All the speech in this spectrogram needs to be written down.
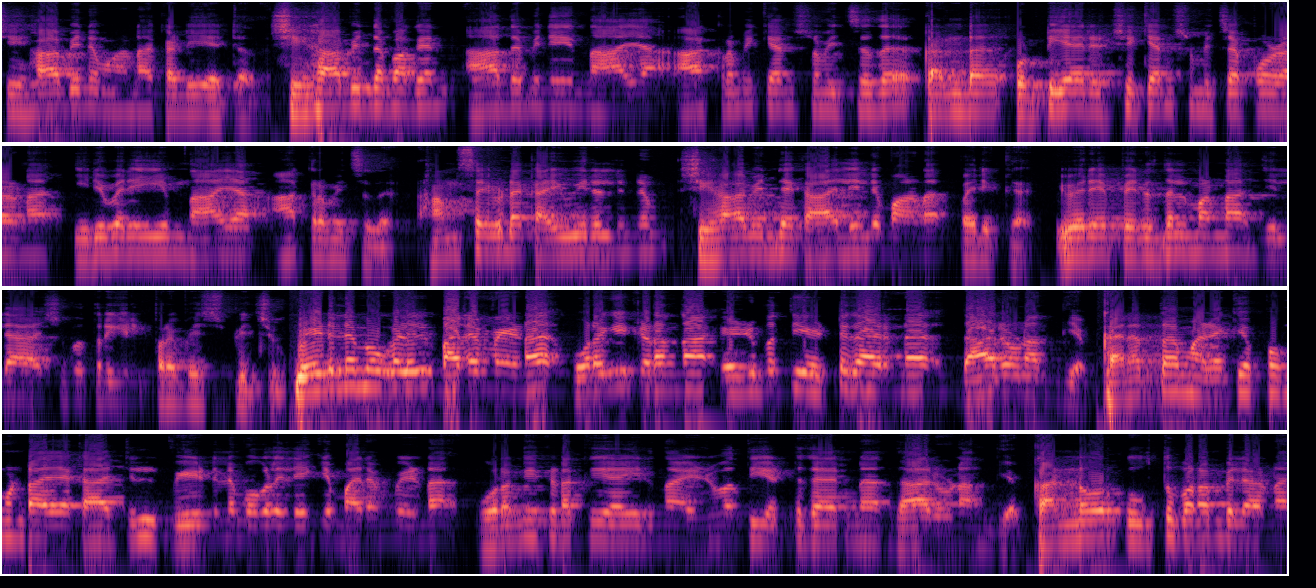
ഷിഹാബിനുമാണ് കടിയേറ്റത്. ഷിഹാബിന്റെ മകൻ ആദമിനെ നായ ആക്രമിക്കാൻ ശ്രമിച്ചത് കണ്ട് കുട്ടിയെ രക്ഷിക്കാൻ ശ്രമിച്ചപ്പോഴാണ് ഇരുവരെയും നായ ആക്രമിച്ചത്. ഹംസയുടെ കൈവിരലിനും ഷിഹാബിന്റെ കാലിലുമാണ് പരിക്ക്. ഇവരെ പെരിന്തൽമണ്ണ ജില്ലാ ആശുപത്രിയിൽ പ്രവേശിപ്പിച്ചു. വീടിന് മുകളിൽ മരം വീണ് ഉറങ്ങിക്കിടന്ന എഴുപത്തി എട്ടുകാരന് ദാരുണാന്ത്യം. കനത്ത മഴയ്ക്കൊപ്പമുണ്ടായ കാറ്റിൽ വീടിന് മുകളിലേക്ക് മരം വീണ് ഉറങ്ങിക്കിടക്കുകയായിരുന്ന എഴുപത്തി എട്ടുകാരന് ദാരുണാന്ത്യം കണ്ണൂർ കൂത്തുപറമ്പിലാണ്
